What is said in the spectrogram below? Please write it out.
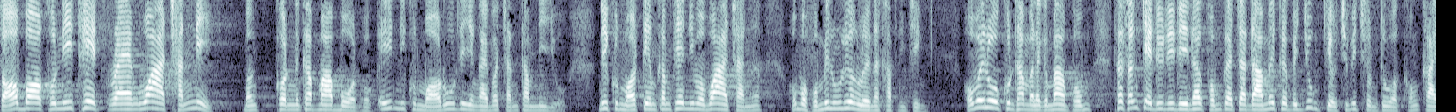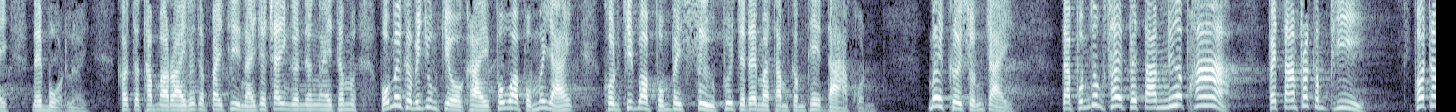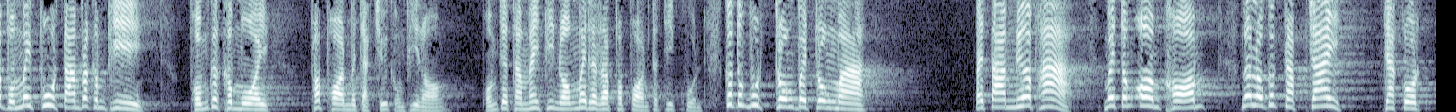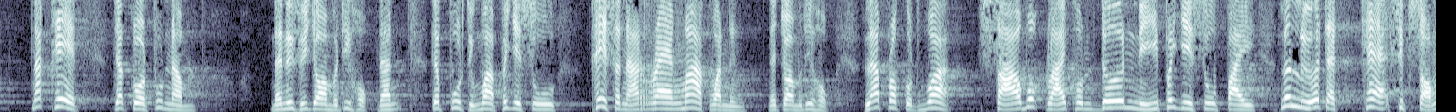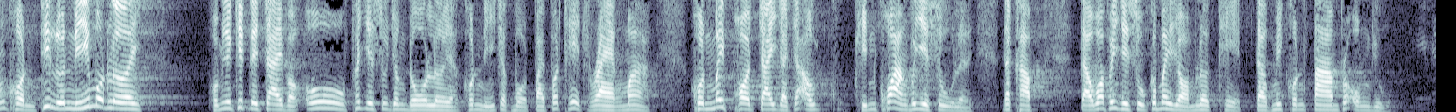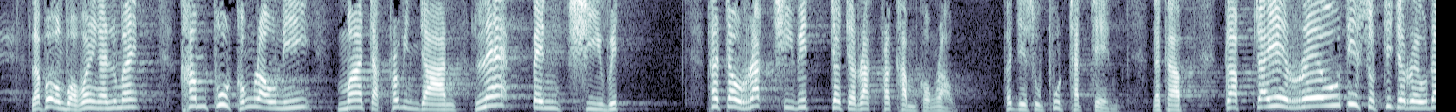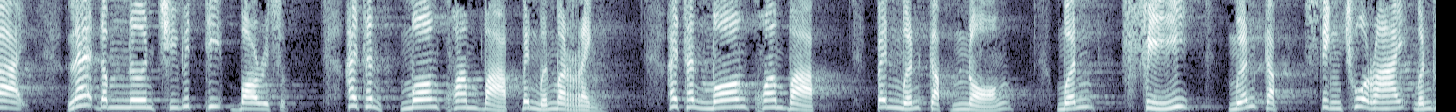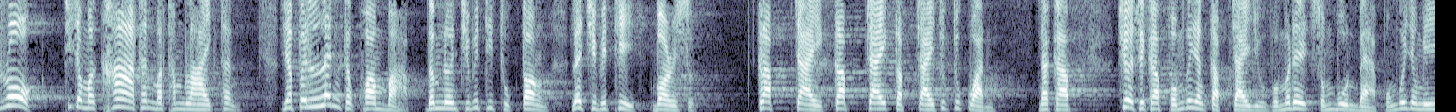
สอบอคนนี้เทศแรงว่าฉันนี่บางคนนะครับมาโบสถ์บอกเอ้ยนี่คุณหมอรู้ได้ยังไงว่าฉันทำนี่อยู่ นี่คุณหมอเตรียมคำเทศนี้มาว่าฉันนะผมบอกผมไม่รู้เรื่องเลยนะครับ จริงๆ ผมไม่รู้คุณทำอะไรกันบ้างผม ถ้าสังเกตดูดีๆนะผมกับจาดาไม่เคยไปยุ่งเกี่ยวชีวิตส่วนตัวของใครในโบสถ์เลย เขาจะทำอะไรเขาจะไปที่ไหนจะใช้เงินยังไงทำผมไม่เคยไปยุ่งเกี่ยวกับใคร เพราะว่าผมไม่อยากคนคิดว่าผมไปสืบเพื่อจะได้มาทำคำเทศด่าคน ไม่เคยสนใจ แต่ผมต้องใช้ไปตามเนื้อผ้า ไปตามพระคัมภีร์ เพราะถ้าผมไม่พูดตามพระคัมภีร์ ผมก็ขโมยพระพรมาจากชีวิตของพี่น้อง ผมจะทำให้พี่น้องไม่ได้รับพระพรทัที่ควร ก็ต้องพูดตรงไปตรงมา ไปตามเนื้อผ้า ไม่ต้องอ้อมค้อม แล้วเราก็กลับใจ อย่ากโกรธนักเทศ อย่ากโกรธผู้นำในหนังสือยอห์นบทที่ 6 นั้นจะพูดถึงว่าพระเยซูเทศนาแรงมากวันหนึ่ง ในจอห์นบทที่ 6 และปรากฏว่าสาวกหลายคนเดินหนีพระเยซูไป แล้วเหลือแต่แค่สิบสองคนที่เหลือหนีหมดเลย ผมยังคิดในใจบอกโอ้ พระเยซูยังโดนเลยอะคนหนีจากโบสถ์ไปเพราะเทศแรงมาก คนไม่พอใจอยากจะเอาขินขว้างพระเยซูเลยนะครับ แต่ว่าพระเยซูก็ไม่ยอมเลิกเทศ แต่มีคนตามพระองค์อยู่ แล้วพระองค์บอกว่ายังไงรู้ไหมคำพูดของเรานี้มาจากพระวิญญาณและเป็นชีวิต ถ้าเจ้ารักชีวิตเจ้าจะรักพระคำของเรา พระเยซูพูดชัดเจนนะครับ กลับใจให้เร็วที่สุดที่จะเร็วได้ และดำเนินชีวิตที่บริสุทธิ์ ให้ท่านมองความบาปเป็นเหมือนมะเร็ง ให้ท่านมองความบาปเป็นเหมือนกับหนอง เหมือน ฝีเหมือนกับสิ่งชั่วร้ายเหมือนโรคที่จะมาฆ่าท่านมาทำลายท่าน อย่าไปเล่นกับความบาปดำเนินชีวิตที่ถูกต้องและชีวิตที่บริสุทธิ์ กลับใจกลับใจกลับใจทุกๆวันนะครับ เชื่อสิครับผมก็ยังกลับใจอยู่ ผมไม่ได้สมบูรณ์แบบ ผมก็ยังมี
